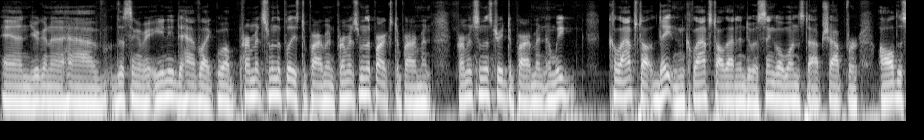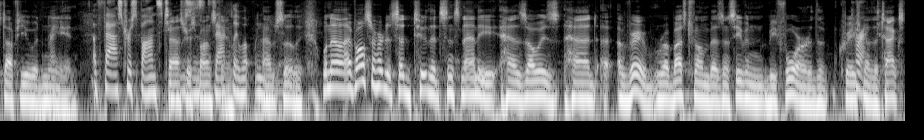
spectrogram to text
and you're going to have this thing over here. You need to have like well permits from the police department, permits from the parks department, permits from the street department, and we collapsed all Dayton collapsed all that into a single one-stop shop for all the stuff you would need. a fast response team Fast is response exactly team. what we need. Absolutely. Well, now I've also heard it said too that Cincinnati has always had a, a very robust film business, even before the creation of the tax.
